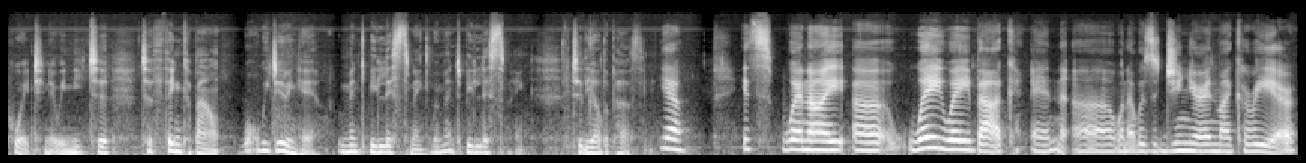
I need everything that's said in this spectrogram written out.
point. You know, we need to, to think about what are we doing here? We're meant to be listening. We're meant to be listening to the other person. Yeah. It's when I, uh, way, way back in, uh, when I was a junior in my career,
